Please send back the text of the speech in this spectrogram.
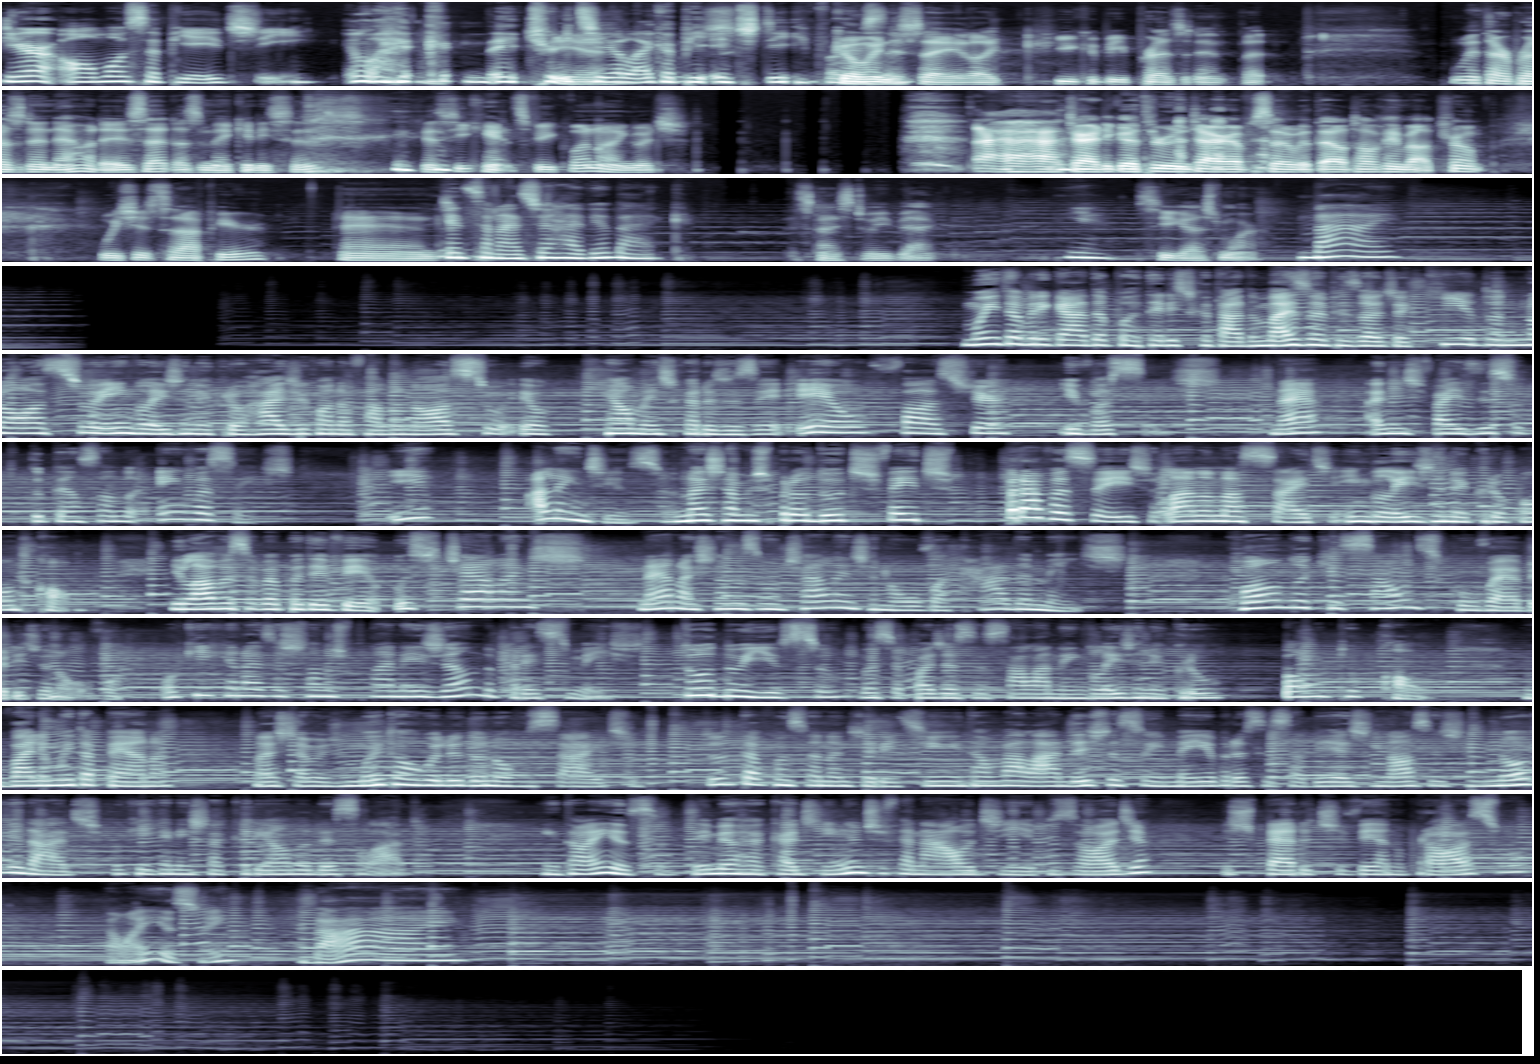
You're almost a PhD. Like they treat Yeah. you like a PhD person. Going to say, like, you could be president, but with our president nowadays, that doesn't make any sense because he can't speak one language. Ah, I tried to go through an entire episode without talking about Trump. We should stop here, and it's nice to have you back. it's nice to be back. Yeah. See you guys tomorrow. Bye. Muito obrigada por ter escutado mais um episódio aqui do nosso Inglês no Micro Rádio. Quando eu falo nosso, eu realmente quero dizer eu, Foster e vocês, né? A gente faz isso tudo pensando em vocês. E, além disso, nós temos produtos feitos para vocês lá no nosso site inglêsdenecru.com. E lá você vai poder ver os challenges, né? Nós temos um challenge novo a cada mês. Quando que Sound School vai abrir de novo? O que, que nós estamos planejando para esse mês? Tudo isso você pode acessar lá no inglêsdenecru.com. Vale muito a pena. Nós temos muito orgulho do novo site. Tudo está funcionando direitinho, então vá lá, deixa seu e-mail para você saber as nossas novidades, o que, que a gente está criando desse lado. Então é isso. Dei meu recadinho de final de episódio. Espero te ver no próximo. Então é isso, hein? Bye!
